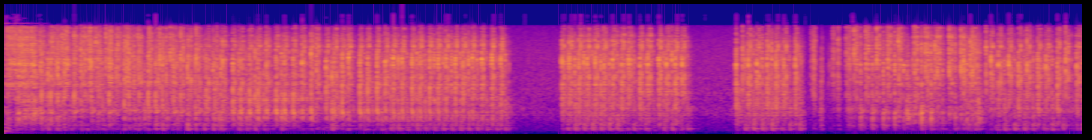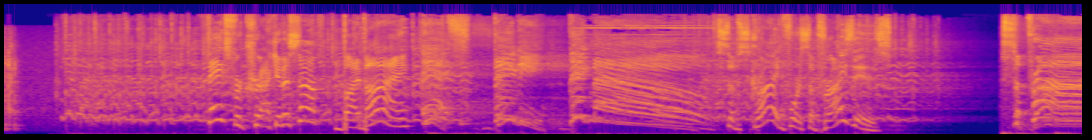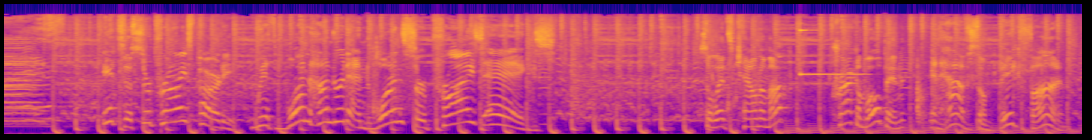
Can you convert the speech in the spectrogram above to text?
Thanks for cracking us up. Bye bye. It's Baby Big Mouth! Subscribe for surprises. Surprise! It's a surprise party with 101 surprise eggs. So let's count them up, crack them open, and have some big fun.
